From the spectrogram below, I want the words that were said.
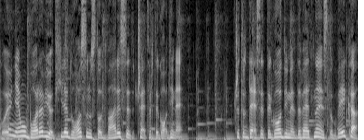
koji je njemu boravio od 1824. godine. 40. godine 19. veka,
